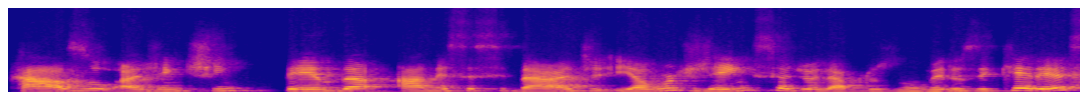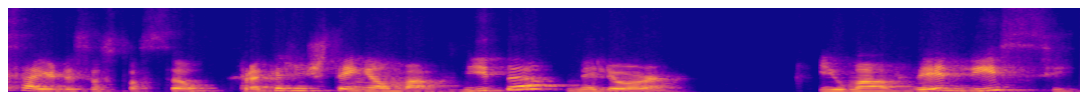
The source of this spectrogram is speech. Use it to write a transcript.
caso a gente entenda a necessidade e a urgência de olhar para os números e querer sair dessa situação, para que a gente tenha uma vida melhor e uma velhice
